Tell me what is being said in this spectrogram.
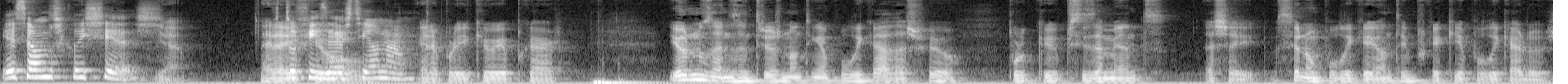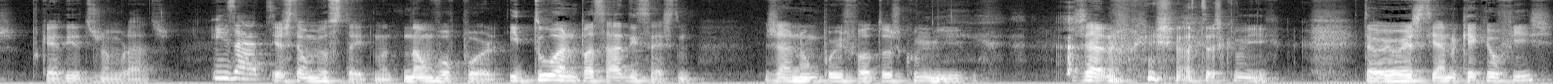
Esse é um dos clichês. Yeah. Que tu fizeste eu, ou não? Era por aí que eu ia pegar. Eu nos anos anteriores não tinha publicado, acho eu. Porque precisamente achei, se eu não publiquei ontem, porque é que ia publicar hoje? Porque é dia dos namorados. Exato. Este é o meu statement, não vou pôr. E tu ano passado disseste-me, já não pões fotos comigo. Já não pões fotos comigo. Então eu este ano o que é que eu fiz?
